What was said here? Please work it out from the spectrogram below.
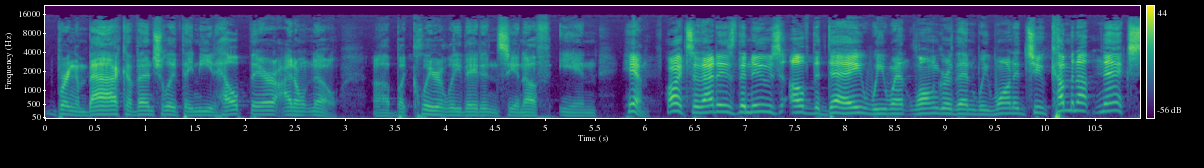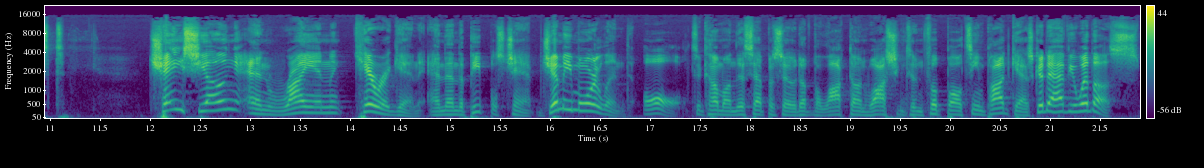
bring him back eventually if they need help there. I don't know. Uh, but clearly they didn't see enough in him. All right, so that is the news of the day. We went longer than we wanted to. Coming up next, Chase Young and Ryan Kerrigan, and then the People's Champ, Jimmy Moreland, all to come on this episode of the Locked On Washington Football Team podcast. Good to have you with us.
